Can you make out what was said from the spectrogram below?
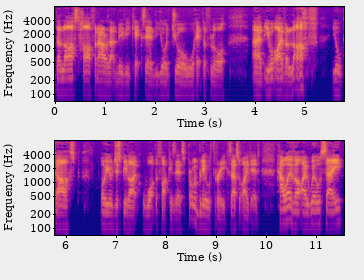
the last half an hour of that movie kicks in, your jaw will hit the floor. Um, you'll either laugh, you'll gasp, or you'll just be like, "What the fuck is this?" Probably all three, because that's what I did. However, I will say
